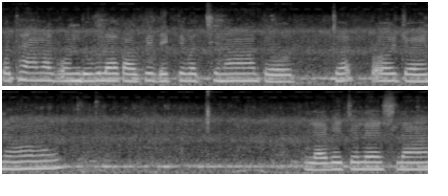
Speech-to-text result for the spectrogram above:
কোথায় আমার বন্ধুগুলা কাউকে দেখতে পাচ্ছি না, তো ঝটপট জয়েন লাইভে চলে আসলাম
